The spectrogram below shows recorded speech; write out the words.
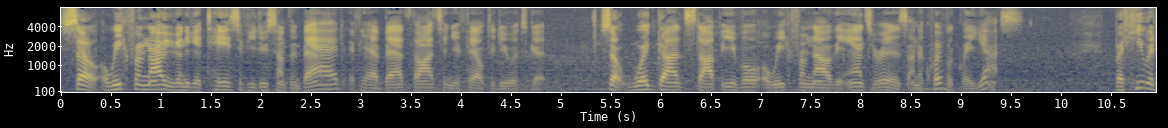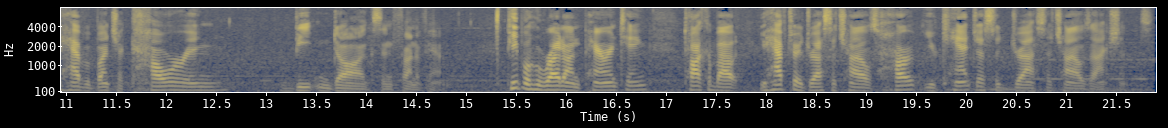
So, a week from now, you're going to get tased if you do something bad, if you have bad thoughts and you fail to do what's good. So, would God stop evil a week from now? The answer is unequivocally yes. But he would have a bunch of cowering, beaten dogs in front of him. People who write on parenting talk about you have to address a child's heart, you can't just address a child's actions.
